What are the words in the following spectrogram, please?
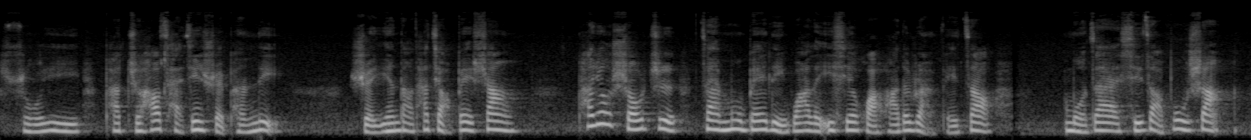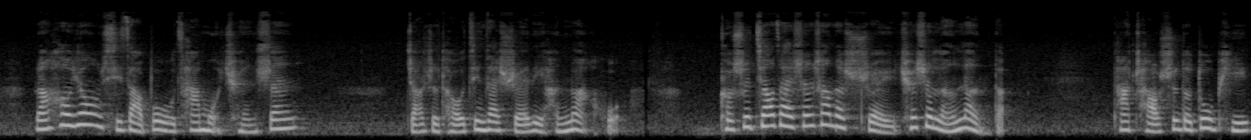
所以他只好踩进水盆里，水淹到他脚背上。他用手指在木杯里挖了一些滑滑的软肥皂，抹在洗澡布上，然后用洗澡布擦抹全身。脚趾头浸在水里很暖和，可是浇在身上的水却是冷冷的。他潮湿的肚皮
